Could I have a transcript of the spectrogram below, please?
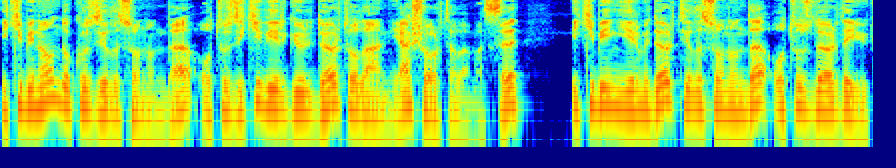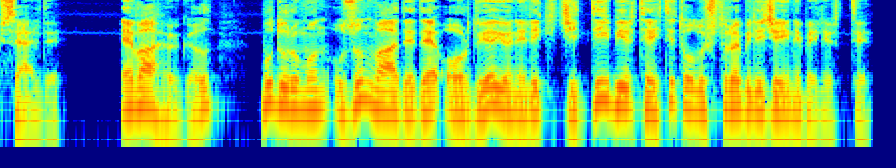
2019 yılı sonunda 32,4 olan yaş ortalaması, 2024 yılı sonunda 34'e yükseldi. Eva Högel, bu durumun uzun vadede orduya yönelik ciddi bir tehdit oluşturabileceğini belirtti.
